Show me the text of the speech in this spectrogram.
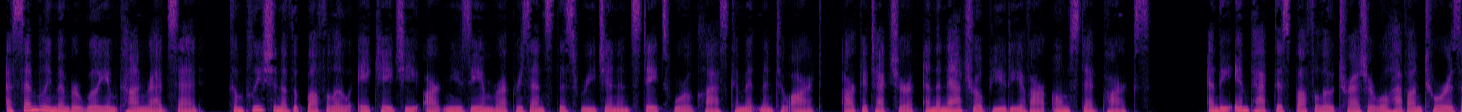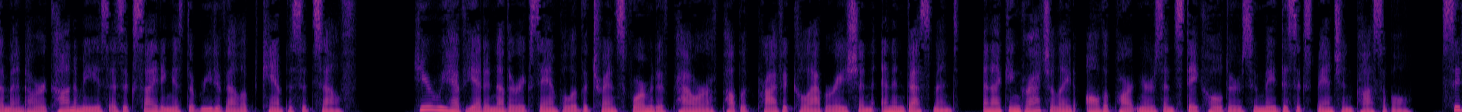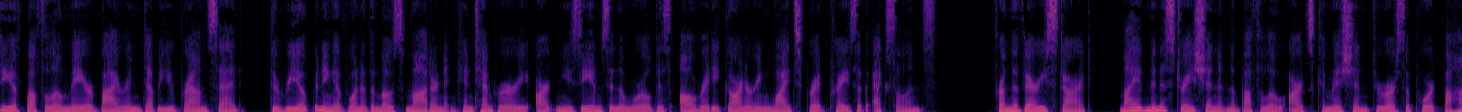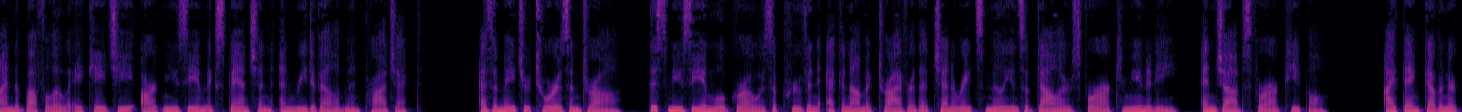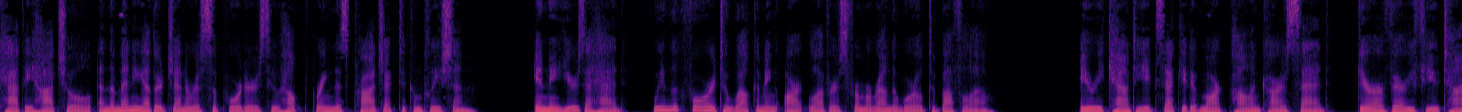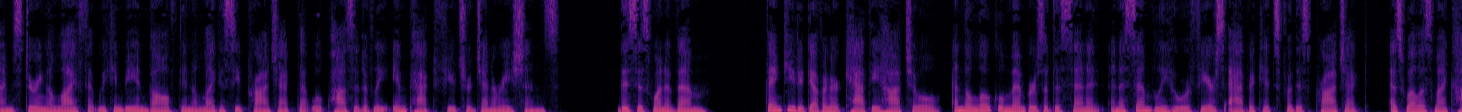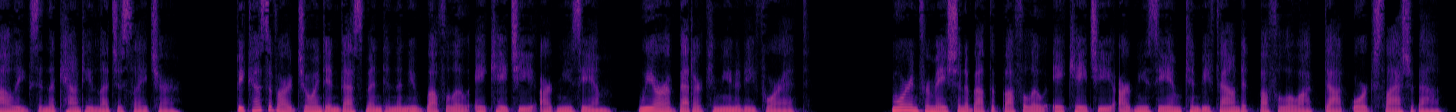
Assemblymember William Conrad said, Completion of the Buffalo AKG Art Museum represents this region and state's world class commitment to art, architecture, and the natural beauty of our Olmsted parks. And the impact this Buffalo treasure will have on tourism and our economy is as exciting as the redeveloped campus itself. Here we have yet another example of the transformative power of public private collaboration and investment, and I congratulate all the partners and stakeholders who made this expansion possible. City of Buffalo Mayor Byron W. Brown said, the reopening of one of the most modern and contemporary art museums in the world is already garnering widespread praise of excellence. From the very start, my administration and the Buffalo Arts Commission, through our support behind the Buffalo AKG Art Museum expansion and redevelopment project. As a major tourism draw, this museum will grow as a proven economic driver that generates millions of dollars for our community and jobs for our people. I thank Governor Kathy Hochul and the many other generous supporters who helped bring this project to completion. In the years ahead, we look forward to welcoming art lovers from around the world to Buffalo. Erie County Executive Mark Poloncarz said, There are very few times during a life that we can be involved in a legacy project that will positively impact future generations. This is one of them. Thank you to Governor Kathy Hochul and the local members of the Senate and Assembly who were fierce advocates for this project, as well as my colleagues in the county legislature. Because of our joint investment in the new Buffalo AKG Art Museum, we are a better community for it. More information about the Buffalo AKG Art Museum can be found at buffaloakg.org/about.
